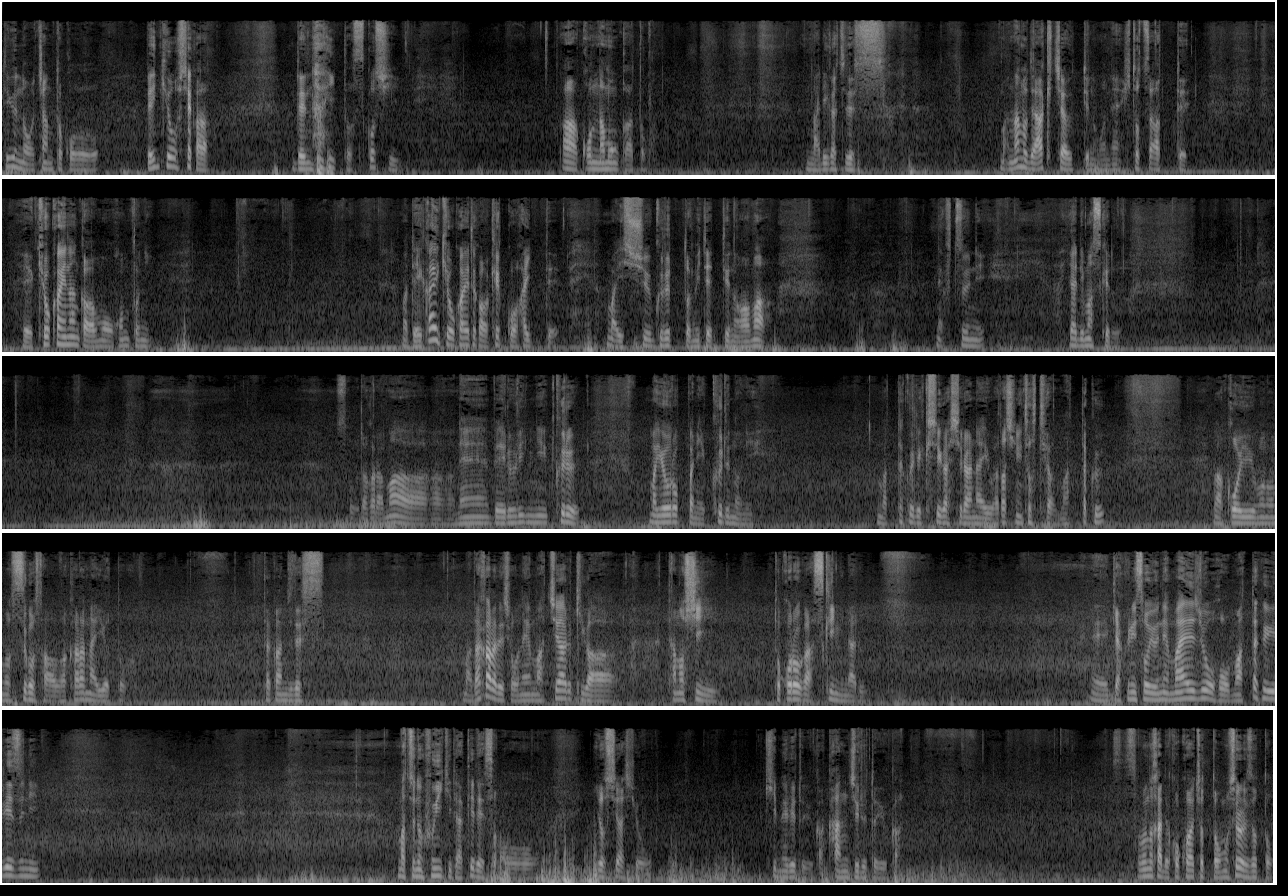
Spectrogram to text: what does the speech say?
ていうのをちゃんとこう勉強してからでないと少しああこんなもんかとなりがちです。まあ、なので飽きちゃうっていうのもね一つあって、えー、教会なんかはもう本当に、まあ、でかい教会とかは結構入って、まあ、一周ぐるっと見てっていうのはまあ、ね、普通にやりますけど。そうだからまあねベルリンに来る、まあ、ヨーロッパに来るのに全く歴史が知らない私にとっては全く、まあ、こういうものの凄さは分からないよといった感じです、まあ、だからでしょうね街歩きが楽しいところが好きになる、えー、逆にそういうね前情報を全く入れずに街の雰囲気だけでその良し悪しを決めるというか感じるというか。その中でここはちょっと面白いぞと、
